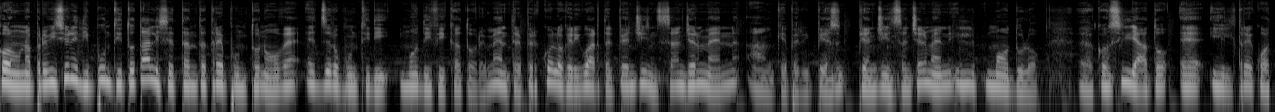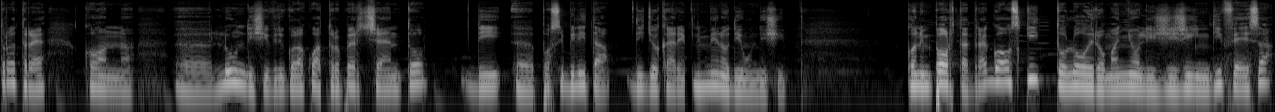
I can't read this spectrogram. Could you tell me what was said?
con una previsione di punti totali 73.9 e 0 punti di modificatore, mentre per quello che riguarda il Piangin Saint-Germain, anche per il Piangin Saint-Germain, il modulo eh, consigliato è il 343 con eh, l'11,4% di eh, possibilità di giocare in meno di 11 con in porta Dragoschi, Toloi, Romagnoli, Gigi in difesa,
